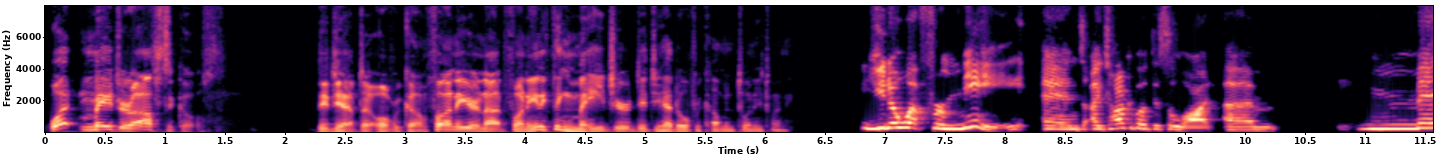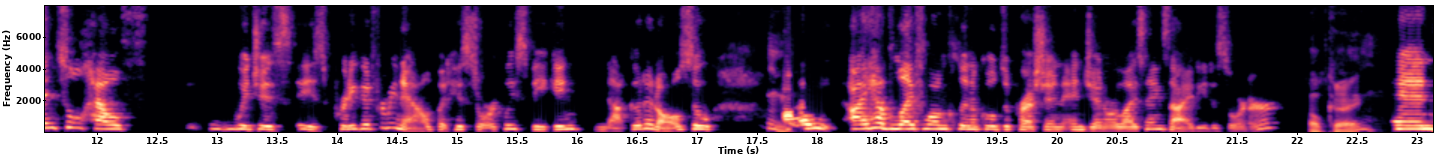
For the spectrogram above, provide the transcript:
What major obstacles did you have to overcome? Funny or not funny? Anything major did you have to overcome in 2020? You know what for me and i talk about this a lot um mental health which is is pretty good for me now but historically speaking not good at all so Hmm. i i have lifelong clinical depression and generalized anxiety disorder Okay. and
